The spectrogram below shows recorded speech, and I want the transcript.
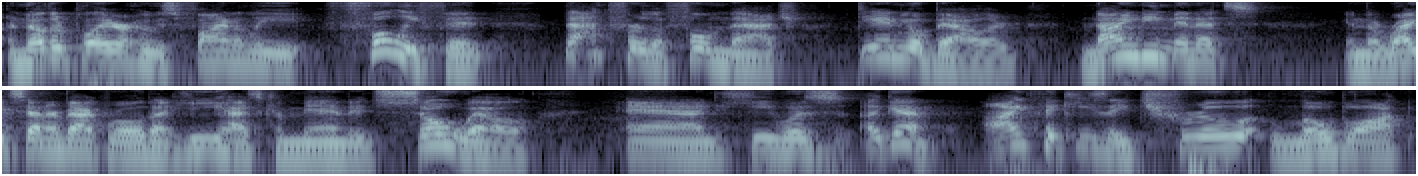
Another player who's finally fully fit, back for the full match, Daniel Ballard. 90 minutes in the right center back role that he has commanded so well. And he was, again, I think he's a true low block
